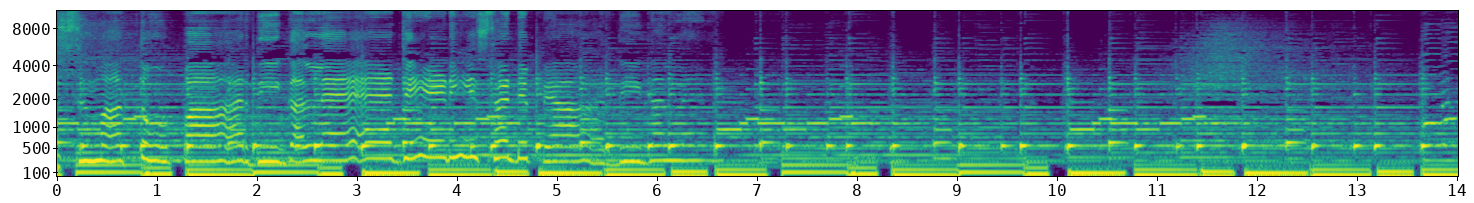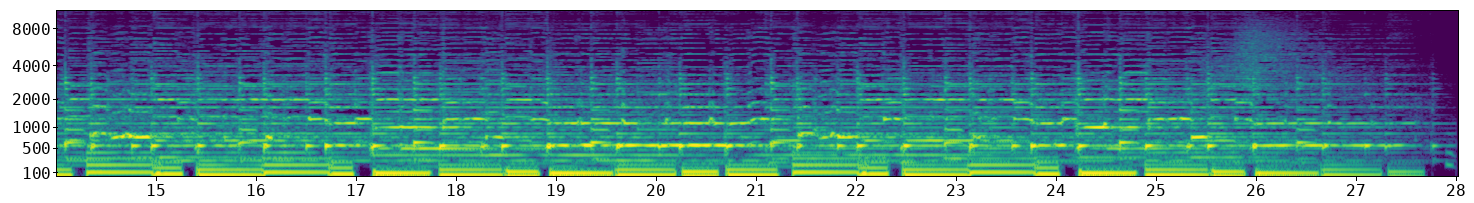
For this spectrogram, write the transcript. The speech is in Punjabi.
ਜਿਸਮਾਂ ਤੋਂ ਪਾਰ ਦੀ ਗੱਲ ਐ ਜਿਹੜੀ ਸਾਡੇ ਪਿਆਰ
